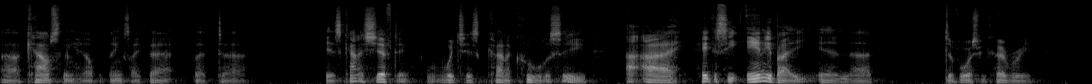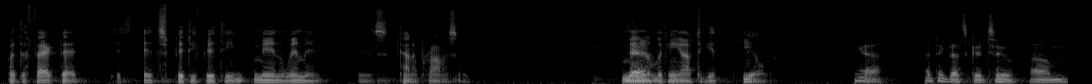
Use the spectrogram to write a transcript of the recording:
uh, counseling help and things like that. But uh, is kind of shifting, which is kind of cool to see. I, I hate to see anybody in uh, divorce recovery, but the fact that it's it's 50-50 men women is kind of promising. Men Yeah. are looking out to get healed. Yeah, I think that's good too. Um,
